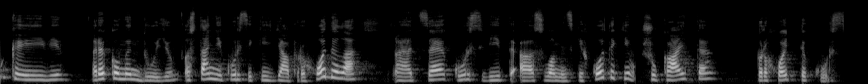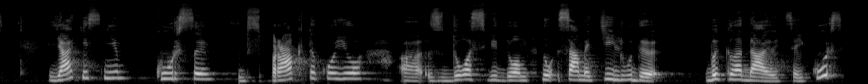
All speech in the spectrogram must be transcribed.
Києві рекомендую. Останній курс, який я проходила, це курс від соломінських котиків. Шукайте, проходьте курс. Якісні курси з практикою, з досвідом. Ну, саме ті люди викладають цей курс,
